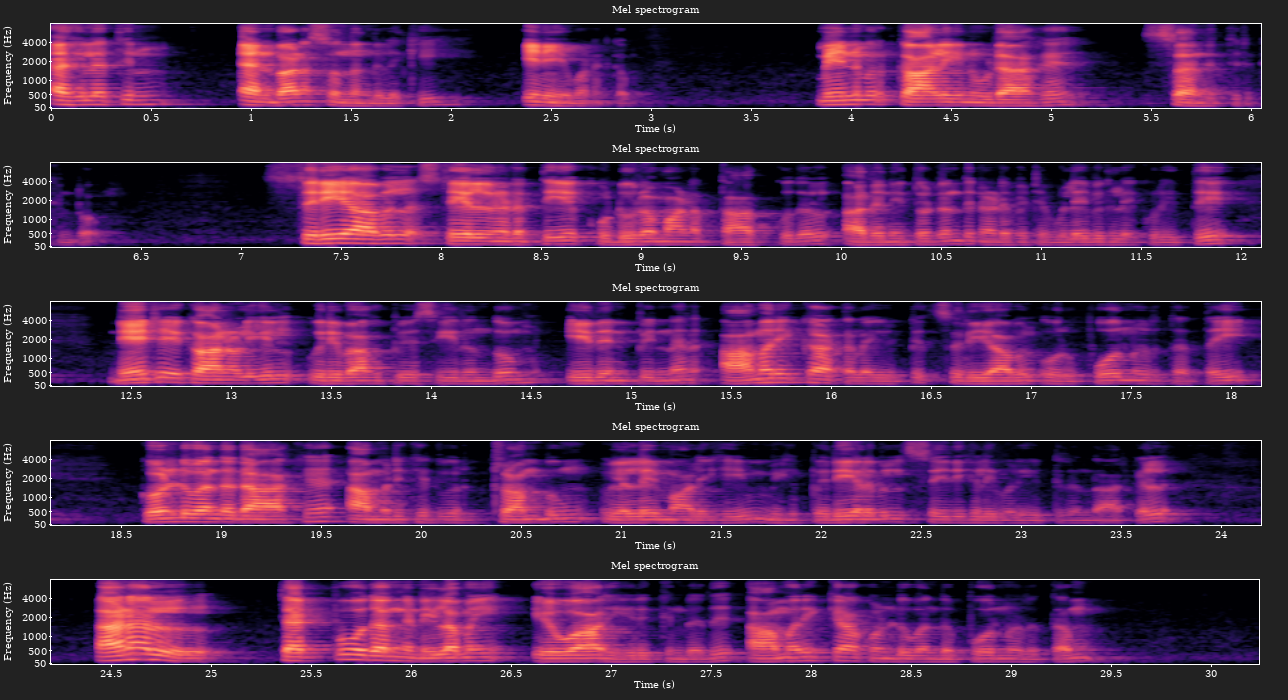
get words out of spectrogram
அகிலத்தின் அன்பான சொந்தங்களுக்கு இனிய வணக்கம். மீண்டும் காலையினூடாக சந்தித்திருக்கின்றோம். சிரியாவில் ஸ்டேல் நடத்திய கொடூரமான தாக்குதல் அதனைத் தொடர்ந்து நடைபெற்ற விளைவுகளை குறித்து நேற்றைய காணொளியில் விரிவாக பேசியிருந்தோம். இதன் பின்னர் அமெரிக்கா தலையிட்டு சிரியாவில் ஒரு போர் நிறுத்தத்தை கொண்டு வந்ததாக அமெரிக்க அதிபர் ட்ரம்பும் வெள்ளை மாளிகையும் மிகப்பெரிய அளவில் செய்திகளை வெளியிட்டிருந்தார்கள். ஆனால் தற்போது அங்கு நிலைமை எவ்வாறு இருக்கின்றது? அமெரிக்கா கொண்டு வந்த போர் நிறுத்தம்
